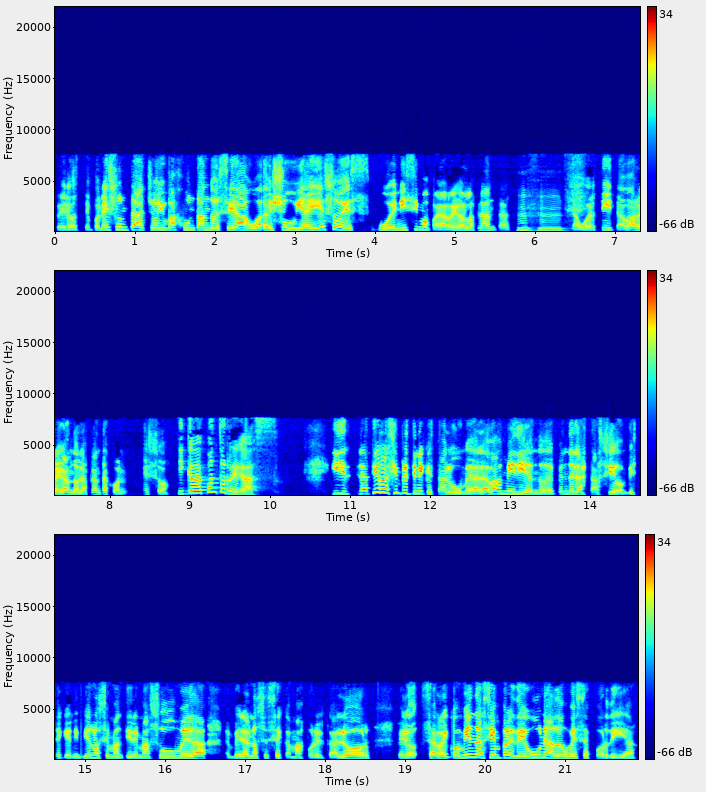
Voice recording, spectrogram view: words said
pero te pones un tacho y vas juntando ese agua de lluvia y eso es buenísimo para regar las plantas. La huertita, vas regando las plantas con eso. ¿Y cada cuánto regás? Y la tierra siempre tiene que estar húmeda, la vas midiendo, depende de la estación, viste que en invierno se mantiene más húmeda, en verano se seca más por el calor, pero se recomienda siempre de una a dos veces por día.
